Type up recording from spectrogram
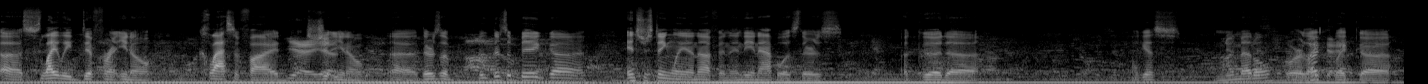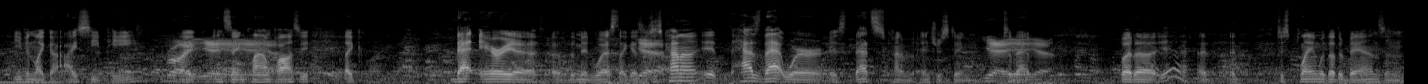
a slightly different, you know, classified. Yeah, yeah. You know, uh, there's a there's a big. Uh, interestingly enough, in Indianapolis, there's a good, uh, I guess, nu metal or like Okay. like uh, even like a ICP, Right, like yeah, Insane yeah, Clown yeah. Posse, like. That area of the Midwest, I guess, it's just kind of it has that where it's that's kind of interesting Yeah, to yeah, that but uh, yeah, I, I, just playing with other bands and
